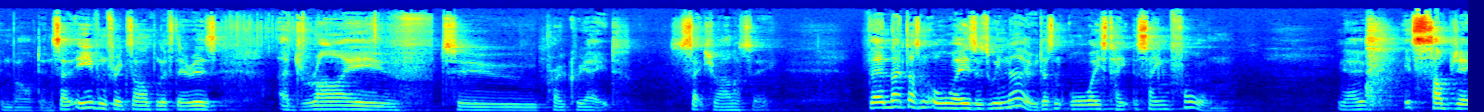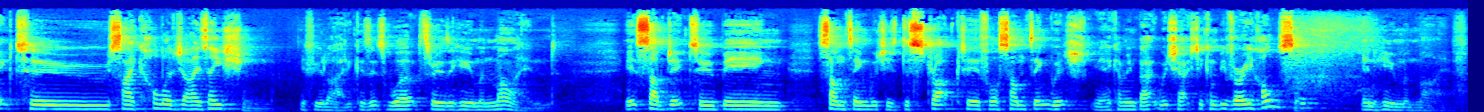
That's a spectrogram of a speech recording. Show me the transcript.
involved in. So even, for example, if there is a drive to procreate, sexuality, then that doesn't always, as we know, doesn't always take the same form. You know, it's subject to psychologization, if you like, because it's worked through the human mind. It's subject to being something which is destructive or something which, you know, coming back, which actually can be very wholesome in human life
